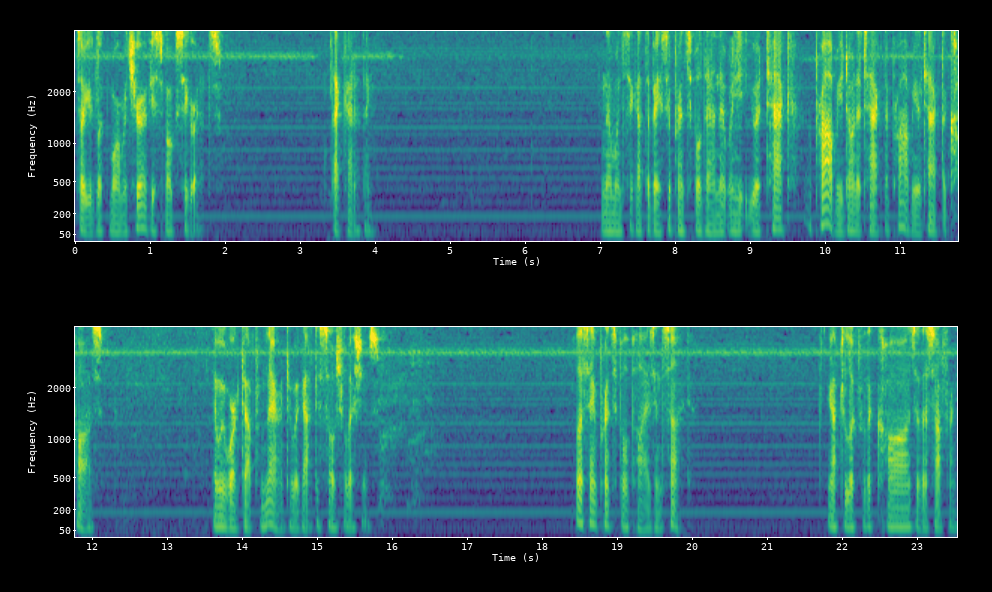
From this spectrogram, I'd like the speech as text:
So you'd look more mature if you smoked cigarettes. That kind of thing. And then once they got the basic principle down that when you, you attack a problem, you don't attack the problem, you attack the cause. Then we worked up from there until we got to social issues. Well, the same principle applies inside. You have to look for the cause of the suffering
